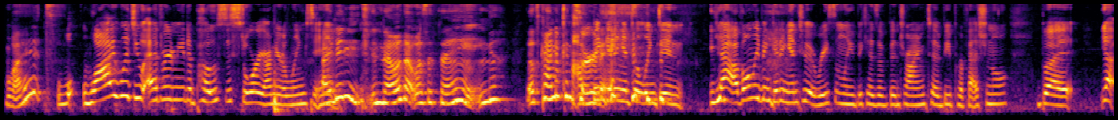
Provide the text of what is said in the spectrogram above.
What? Wh- Why would you ever need to post a story on your LinkedIn? I didn't know that was a thing. That's kind of concerning. I've been getting into LinkedIn. Yeah, I've only been getting into it recently because I've been trying to be professional. But yeah,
